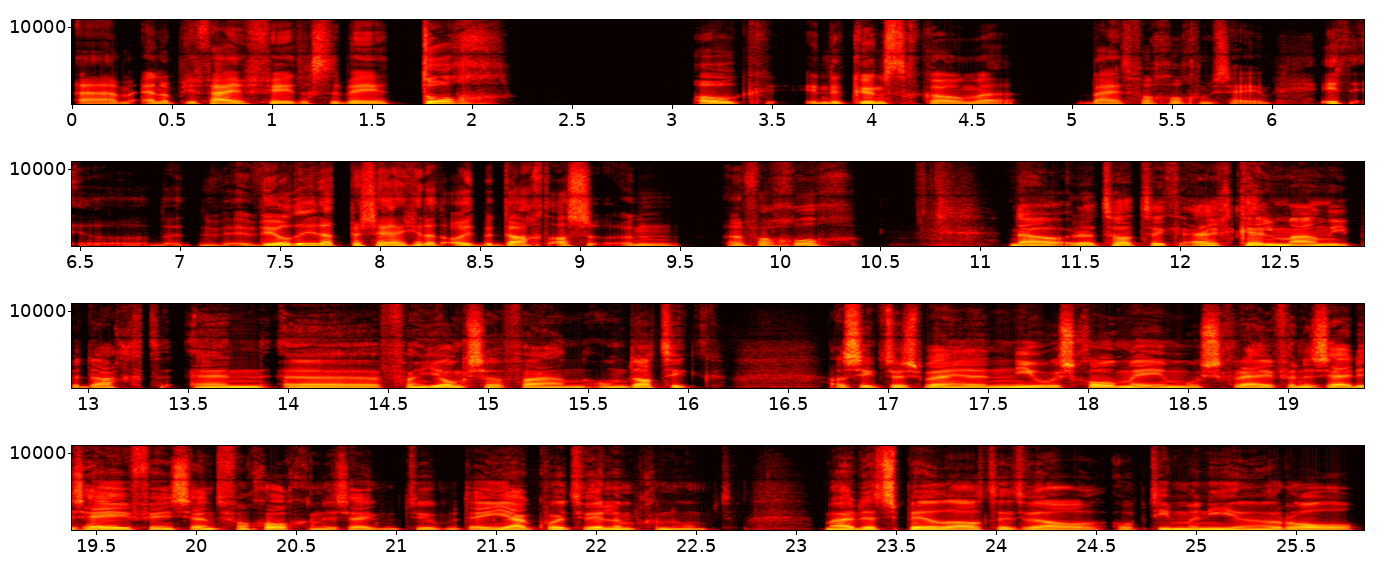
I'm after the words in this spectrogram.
um, en op je 45ste ben je toch ook in de kunst gekomen bij het Van Gogh Museum. Is, wilde je dat per se? Had je dat ooit bedacht als een, een Van Gogh? Nou, dat had ik eigenlijk helemaal niet bedacht. En uh, van jongs af aan, omdat ik als ik dus bij een nieuwe school mee in moest schrijven, dan zeiden ze, hey Vincent van Gogh. En dan zei ik natuurlijk meteen, ja, ik word Willem genoemd. Maar dat speelde altijd wel op die manier een rol.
